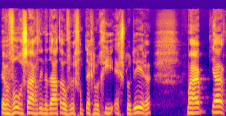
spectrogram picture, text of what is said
En vervolgens zagen het inderdaad over de rug van technologie exploderen. Maar ja,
